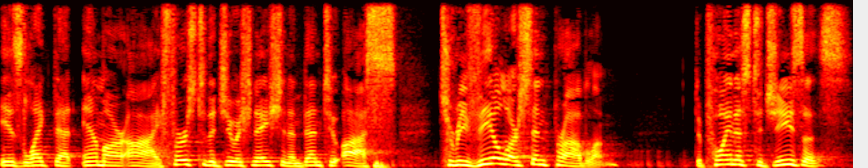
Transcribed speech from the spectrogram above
is like that MRI, first to the Jewish nation and then to us, to reveal our sin problem, to point us to Jesus,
